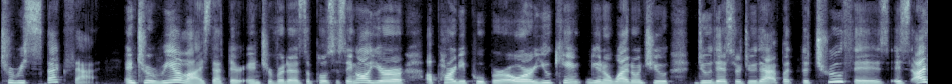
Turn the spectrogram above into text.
to respect that and to realize that they're introverted as opposed to saying, oh, you're a party pooper or you can't, you know, why don't you do this or do that? But the truth is, is I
